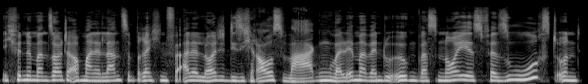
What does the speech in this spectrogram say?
ich finde, man sollte auch mal eine Lanze brechen für alle Leute, die sich rauswagen, weil immer wenn du irgendwas Neues versuchst und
